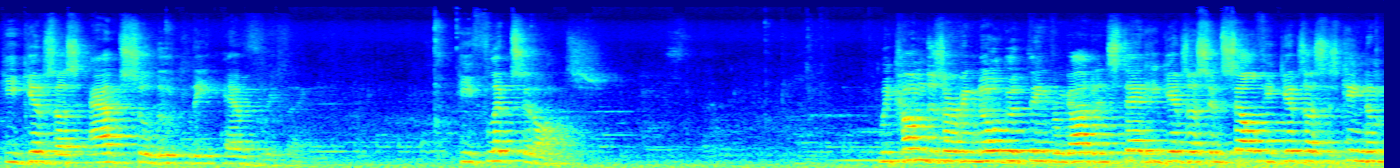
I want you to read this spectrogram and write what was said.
He gives us absolutely everything. He flips it on us. We come deserving no good thing from God, but instead He gives us Himself, He gives us His kingdom,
